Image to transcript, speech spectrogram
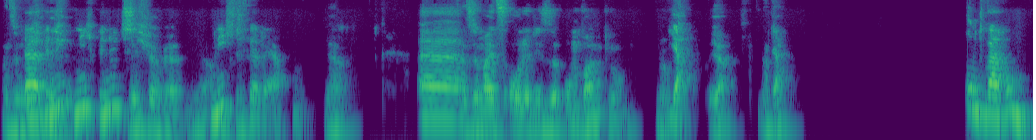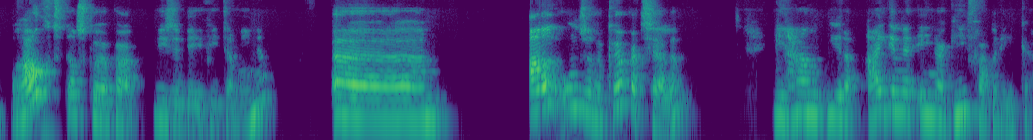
Also nicht, Äh, benü nicht, nicht benutzen, nicht verwerten. Ja, nicht okay. verwerten. Ja. Äh, Also du meinst ohne diese Umwandlung? Ne? ja, Ja. Okay. Ja. und warum braucht das Körper diese B-Vitamine? Ähm, all unsere Körperzellen, die haben ihre eigene Energiefabriken.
